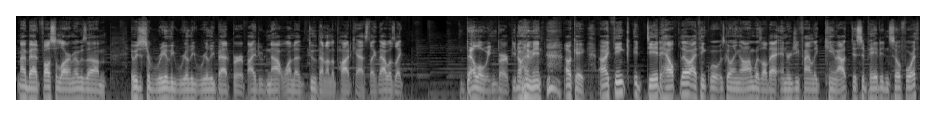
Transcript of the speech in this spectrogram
My bad. False alarm. It was um, it was just a really, really, really bad burp. I do not want to do that on the podcast. Like that was like bellowing burp. You know what I mean? Okay. I think it did help though. I think what was going on was all that energy finally came out, dissipated, and so forth.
